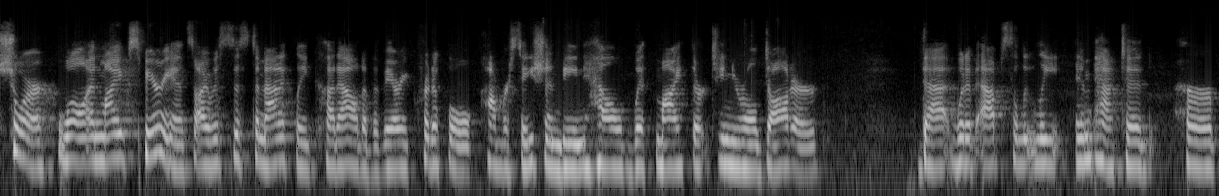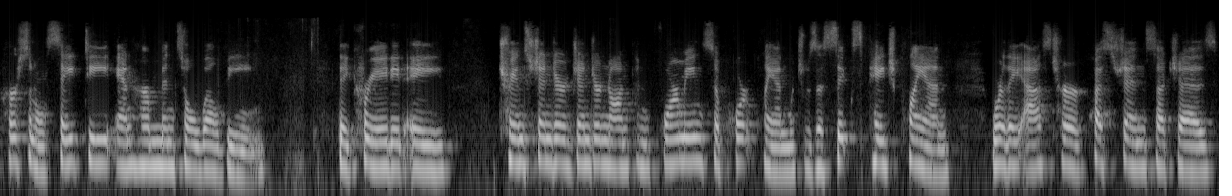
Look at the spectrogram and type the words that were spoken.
Sure. Well, in my experience, I was systematically cut out of a very critical conversation being held with my 13 year old daughter that would have absolutely impacted her personal safety and her mental well being. They created a transgender, gender nonconforming support plan, which was a six page plan where they asked her questions such as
